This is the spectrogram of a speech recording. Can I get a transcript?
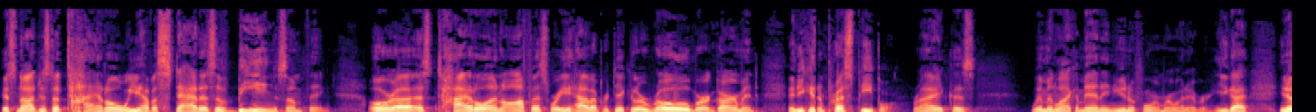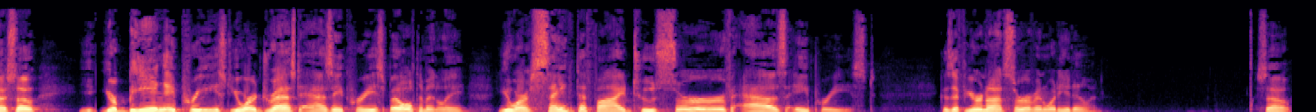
It's not just a title where you have a status of being something or a, a title, an office where you have a particular robe or a garment and you can impress people, right? Because women like a man in uniform or whatever. You got, you know, so you're being a priest, you are dressed as a priest, but ultimately you are sanctified to serve as a priest. Because if you're not serving, what are you doing? So,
